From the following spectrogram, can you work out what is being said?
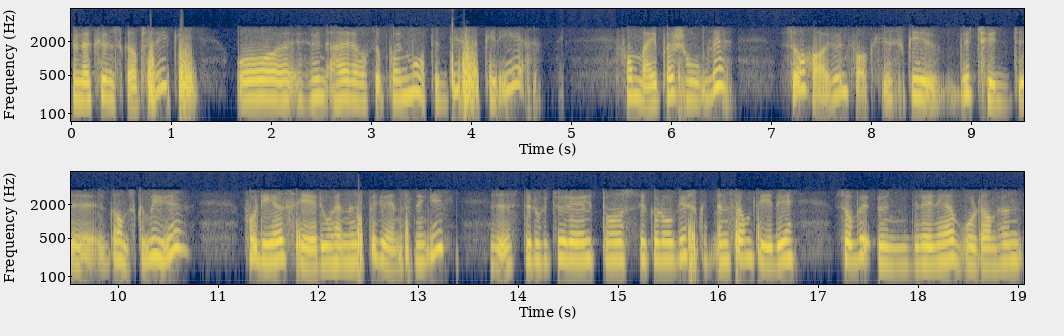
Hun er kunnskapsrik, og hun er altså på en måte diskré. For meg personlig så har hun faktisk betydd eh, ganske mye. Fordi jeg ser jo hennes begrensninger, strukturelt og psykologisk. Men samtidig så beundrer jeg hvordan hun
